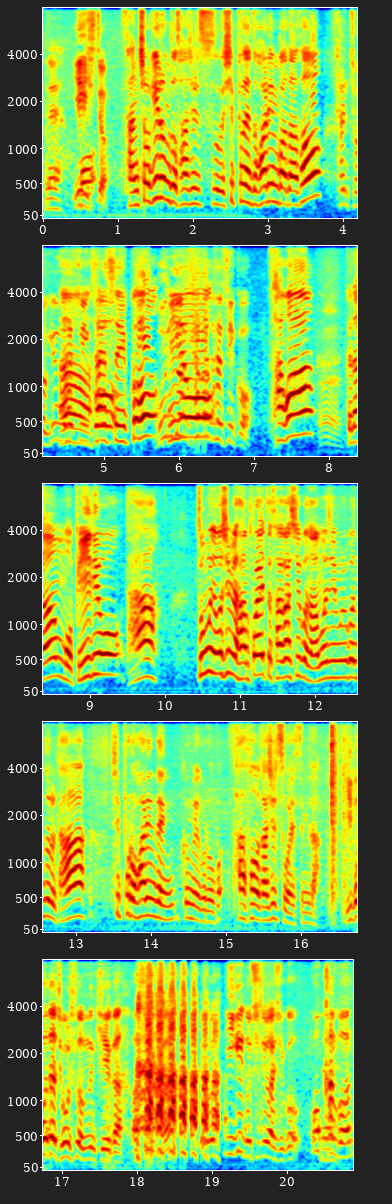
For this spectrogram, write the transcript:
네. 이해되시죠? 뭐, 산초 기름도 사실 수 10% 할인 받아서 산척이도 어, 살수 있고, 비료 사과도 살수 있고. 사과, 어. 그다음 뭐 비료 다 두 분이 오시면 한 파레트 사가시고 나머지 물건들을 다 10% 할인된 금액으로 바- 사서 가실 수가 있습니다. 이보다 좋을 수 없는 기회가 왔으니까 여러분 이게 놓치지 마시고 꼭 네. 한번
